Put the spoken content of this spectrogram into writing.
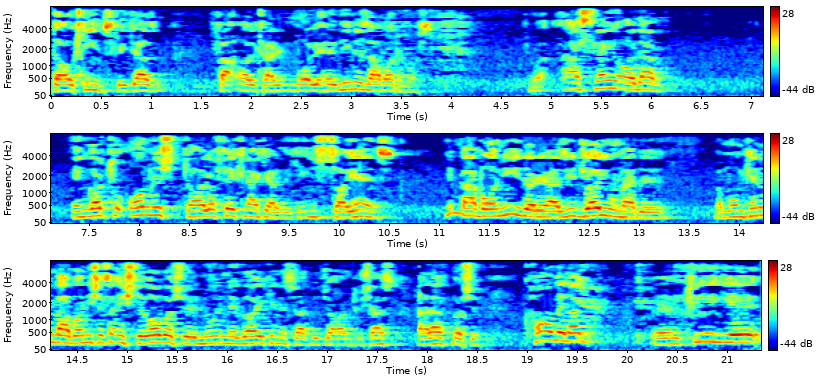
داکینز که یکی از فعالترین ملحدین زمان ماست. شما اصلا این آدم انگار تو عمرش تا حالا فکر نکرده که این ساینس یه مبانی داره از یه جایی اومده. و ممکنه مبانیش اصلا اشتباه باشه نوع نگاهی که نسبت به جهان توش هست غلط باشه. کاملا توی یه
